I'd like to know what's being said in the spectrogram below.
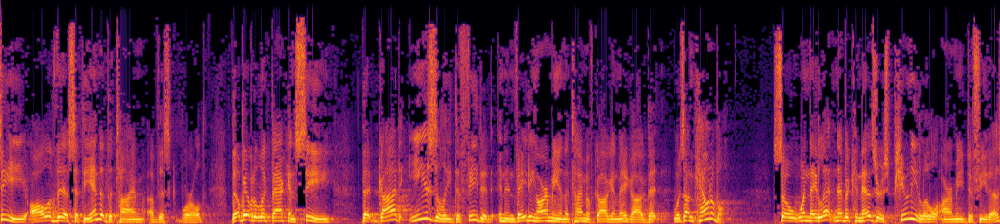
see all of this at the end of the time of this world, they'll be able to look back and see that God easily defeated an invading army in the time of Gog and Magog that was uncountable. So when they let Nebuchadnezzar's puny little army defeat us,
